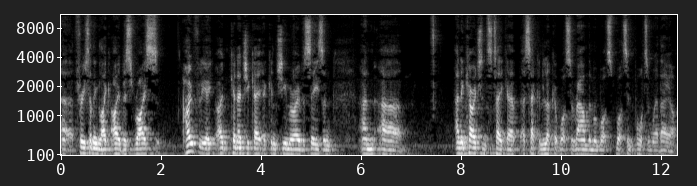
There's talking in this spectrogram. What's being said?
uh, through something like Ibis Rice. Hopefully, I can educate a consumer overseas and and uh, and encourage them to take a, a, second look at what's around them and what's what's important where they are.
